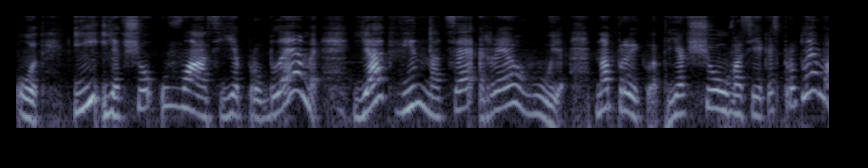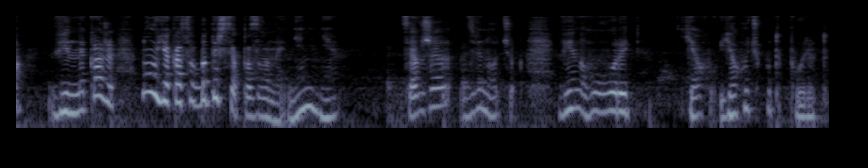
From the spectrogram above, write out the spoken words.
От. І якщо у вас є проблеми, як він на це реагує? Наприклад, якщо у вас є якась проблема, він не каже, ну, як освободишся, позвони. Ні-ні-ні. Це вже дзвіночок. Він говорить: я, я хочу бути поряд.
